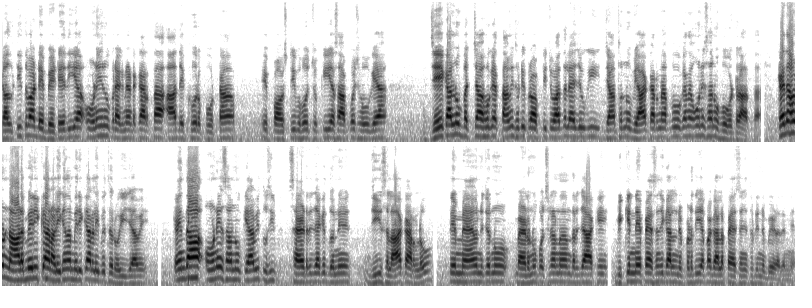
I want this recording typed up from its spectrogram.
ਗਲਤੀ ਤੁਹਾਡੇ ਬੇਟੇ ਦੀ ਆ, ਉਹਨੇ ਇਹਨੂੰ ਪ੍ਰੈਗਨੈਂਟ ਕਰਤਾ। ਆ ਦੇਖੋ ਰਿਪੋਰਟਾਂ, ਇਹ ਪੋਜ਼ਿਟਿਵ ਹੋ ਚੁੱਕੀ ਆ, ਸਭ ਕੁਝ ਹੋ ਗਿਆ। ਜੇ ਕੱਲ ਨੂੰ ਬੱਚਾ ਹੋ ਗਿਆ, ਤਾਂ ਵੀ ਤੁਹਾਡੀ ਪ੍ਰਾਪਰਟੀ ਚ ਵੱਧ ਲੈ ਜਾਊਗੀ, ਜਾਂ ਤੁਹਾਨੂੰ ਵਿਆਹ ਕਰਨਾ ਪਊ। ਕਹਿੰਦਾ, ਉਹਨੇ ਸਾਨੂੰ ਹੋਰ ਡਰਾਤਾ ਕਹਿੰਦਾ, ਹੁਣ ਨਾਲ ਮੇਰੀ ਘਰ ਵਾਲੀ, ਕਹਿੰਦਾ, ਮੇਰੀ ਘਰ ਵਾਲੀ ਵੀ ਇੱਥੇ ਰੋਈ ਜਾਵੇ। ਕਹਿੰਦਾ, ਉਹਨੇ ਸਾਨੂੰ ਕਿਹਾ ਵੀ ਤੁਸੀਂ ਸਾਈਡ ਤੇ ਜਾ ਕੇ ਦੋਨੇ ਜੀ ਸਲਾਹ ਕਰ ਲਓ ਤੇ ਮੈਂ ਉਹਨੇ ਚਿਰ ਨੂੰ ਮੈਡਮ ਨੂੰ ਪੁੱਛ ਲੈਣਾ ਅੰਦਰ ਜਾ ਕੇ ਵੀ ਕਿੰਨੇ ਪੈਸਿਆਂ 'ਚ ਗੱਲ ਨਿਬੜਦੀ ਆ, ਆਪਾਂ ਗੱਲ ਪੈਸਿਆਂ 'ਚ ਥੋੜੀ ਨਿਬੇੜ ਦਿੰਨੇ ਆ।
